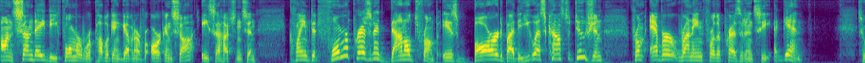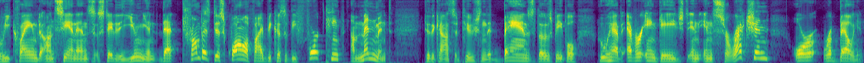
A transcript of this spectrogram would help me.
On Sunday, the former Republican governor of Arkansas, Asa Hutchinson, claimed that former President Donald Trump is barred by the U.S. Constitution from ever running for the presidency again. So he claimed on CNN's State of the Union that Trump is disqualified because of the 14th Amendment to the Constitution that bans those people who have ever engaged in insurrection or rebellion.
